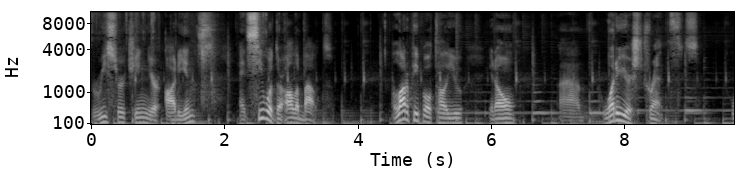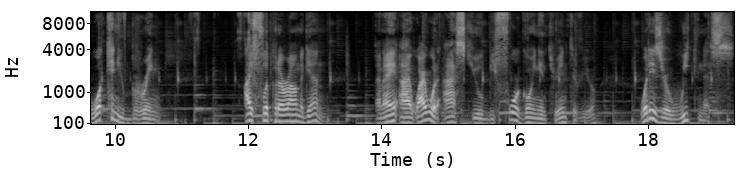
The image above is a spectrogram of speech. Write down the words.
researching your audience and see what they're all about. A lot of people tell you, you know, um, what are your strengths? What can you bring? I flip it around again. And I, I, I would ask you before going into your interview, what is your weakness?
